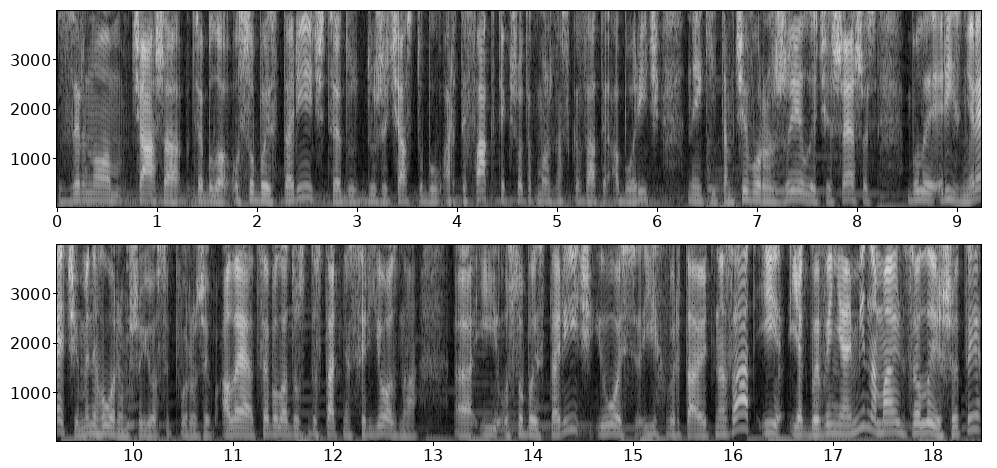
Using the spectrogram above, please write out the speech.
з зерном. Чаша це була особиста річ, це дуже часто був артефакт, якщо так можна сказати, або річ, на якій там чи ворожили, чи ще щось. Були різні речі. Ми не говоримо, що Йосип ворожив, але це була достатньо серйозна е, і особиста річ. І ось їх вертають назад. І якби Веніаміна мають залишити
